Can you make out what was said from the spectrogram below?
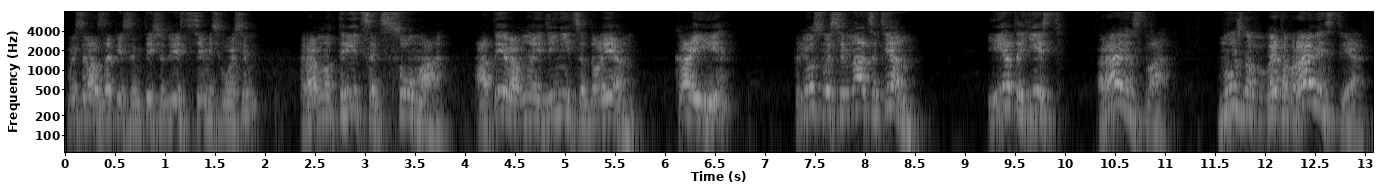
Мы сразу записываем 1278 равно 30 сумма от и равно единице до n ки плюс 18n. И это есть равенство. Нужно в этом равенстве,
